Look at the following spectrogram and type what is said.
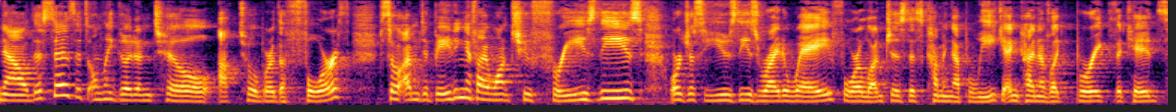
Now, this says it's only good until October the 4th. So I'm debating if I want to freeze these or just use these right away for lunches this coming up week and kind of like break the kids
